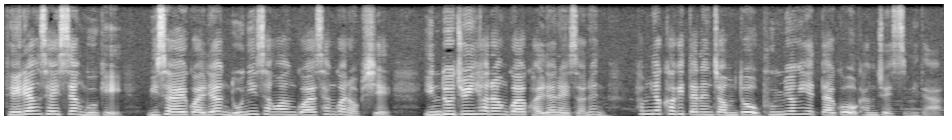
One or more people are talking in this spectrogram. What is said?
대량 살상 무기, 미사일 관련 논의 상황과 상관없이 인도주의 현황과 관련해서는 협력하겠다는 점도 분명히 했다고 강조했습니다.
